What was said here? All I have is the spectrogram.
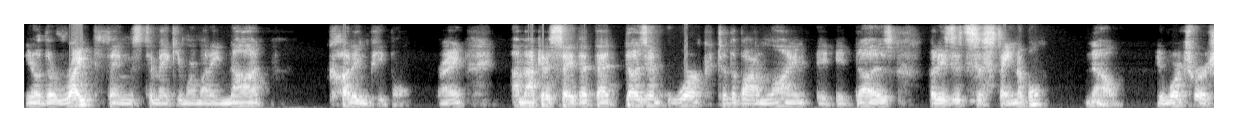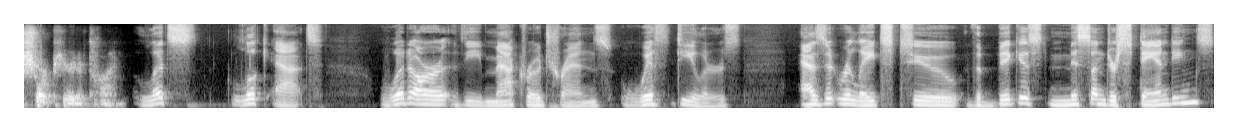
you know the right things to make you more money, not cutting people. Right? I'm not going to say that that doesn't work to the bottom line. It, it does, but is it sustainable? No. It works for a short period of time. Let's look at what are the macro trends with dealers as it relates to the biggest misunderstandings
